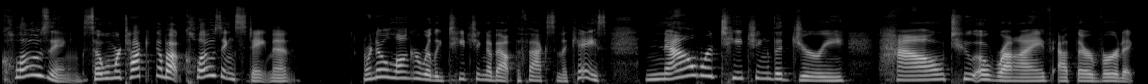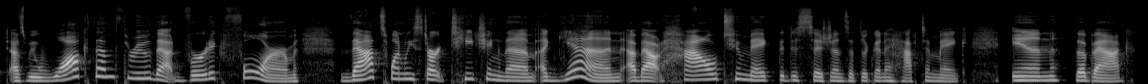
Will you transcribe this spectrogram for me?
closing. So when we're talking about closing statement, we're no longer really teaching about the facts in the case. Now we're teaching the jury how to arrive at their verdict. As we walk them through that verdict form, that's when we start teaching them again about how to make the decisions that they're going to have to make in the back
